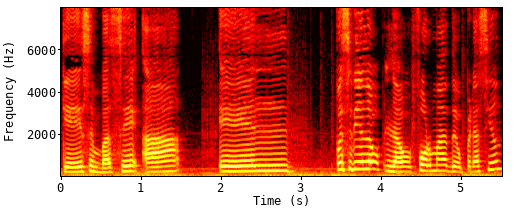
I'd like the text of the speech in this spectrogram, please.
que es en base a el, pues sería la, forma de operación.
